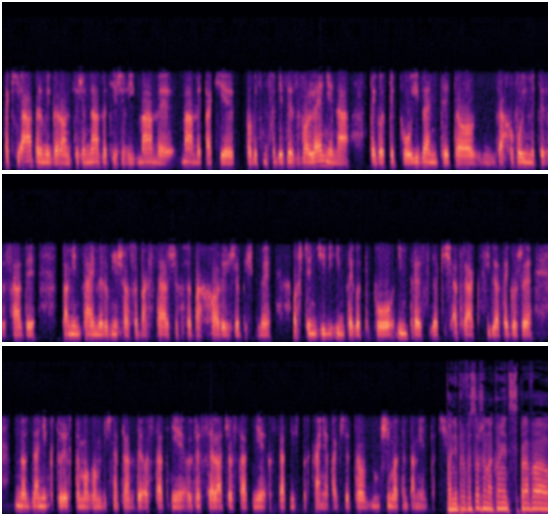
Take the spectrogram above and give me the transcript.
taki apel mój gorący, że nawet jeżeli mamy, mamy takie, powiedzmy sobie, zezwolenie na tego typu eventy, to zachowujmy te zasady Pamiętajmy również o osobach starszych, osobach chorych, żebyśmy oszczędzili im tego typu imprez, jakichś atrakcji, dlatego że no, dla niektórych to mogą być naprawdę ostatnie wesela czy ostatnie, ostatnie spotkania, także to musimy o tym pamiętać. Panie profesorze, na koniec sprawa,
